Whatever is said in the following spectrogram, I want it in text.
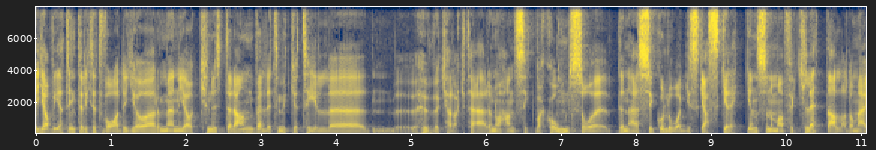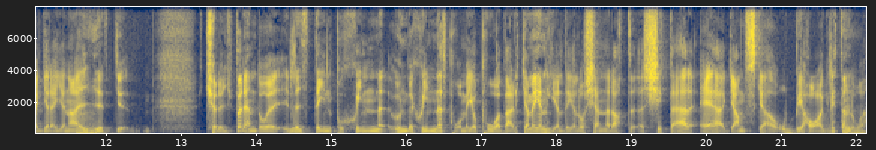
jag vet inte riktigt vad det gör, men jag knyter an väldigt mycket till eh, huvudkaraktären och hans situation. Så den här psykologiska skräcken som de har förklätt alla de här grejerna mm. i kryper ändå lite in på skinn, under skinnet på mig och påverkar mig en hel del och känner att shit, det här är ganska obehagligt ändå. Mm.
